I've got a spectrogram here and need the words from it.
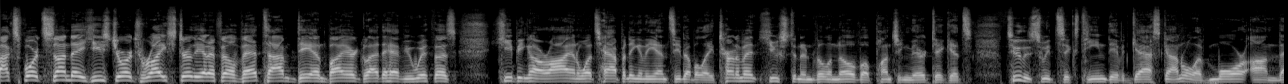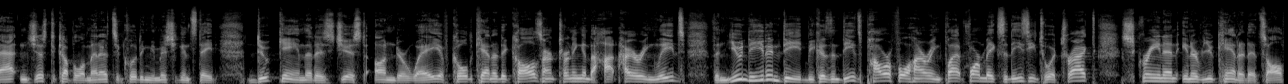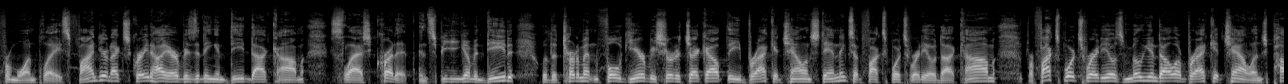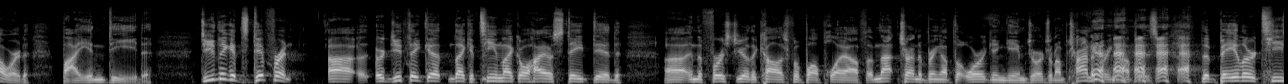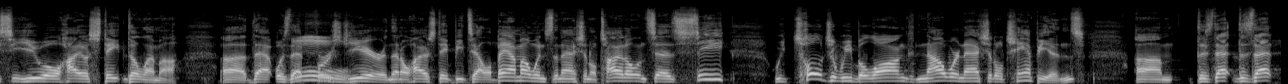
Fox Sports Sunday. He's George Wrighster, the NFL vet. I'm Dan Beyer. Glad to have you with us, keeping our eye on what's happening in the NCAA tournament. Houston and Villanova punching their tickets to the Sweet 16. David Gascon will have more on that in just a couple of minutes, including the Michigan State Duke game that is just underway. If cold candidate calls aren't turning into hot hiring leads, then you need Indeed because Indeed's powerful hiring platform makes it easy to attract, screen, and interview candidates all from one place. Find your next great hire visiting Indeed.com slash credit. And speaking of Indeed, with the tournament in full gear, be sure to check out the bracket challenge standings at foxsportsradio.com for Fox Sports Radio's Million Dollar Bracket Challenge powered by Indeed. Do you think it's different, uh, or do you think uh, like a team like Ohio State did uh, in the first year of the college football playoff? I'm not trying to bring up the Oregon game, George. What I'm trying to bring up is the Baylor TCU Ohio State dilemma. Uh, that was that first year, and then Ohio State beats Alabama, wins the national title, and says, "See, we told you we belonged. Now we're national champions." Um, does that does that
